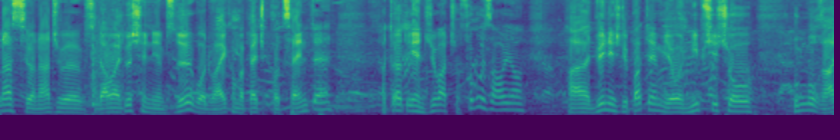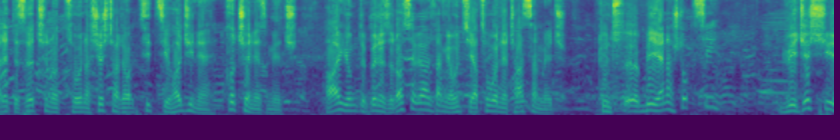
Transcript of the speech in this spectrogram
nas se nađe si dała zwyšenje mzdy od 2,5%, a to je jeden dziewacz osobu zaujo. A dwie nieźli potem je on mi przyszł, um mu radę te zryczeno co na 630 godziny, krótsze nie zmieć. A jum te byny zadosewia, tam je on si jacowane czasa mieć. Tu by je na dwie dzieci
